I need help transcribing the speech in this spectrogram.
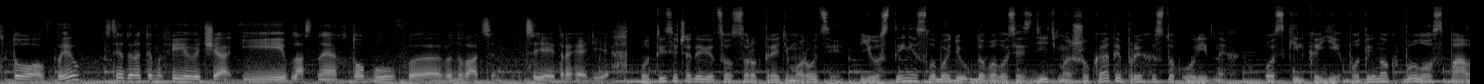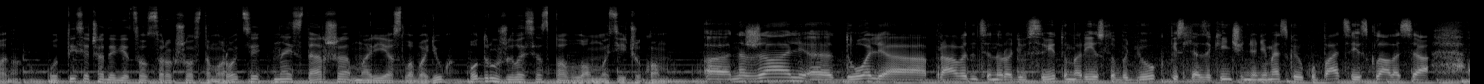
хто вбив Сидора Тимофійовича і власне хто був е, винуватцем цієї трагедії. У 1943 році Юстині Слободюк довелося з дітьми шукати прихисток у рідних, оскільки їх будинок було спалено. У 1946 році найстарша Марія Слободюк одружилася з Павлом Мосійчуком. Е, На жаль, е, доля праведниці народів світу Марії Слободюк після закінчення німецької окупації склалася е,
